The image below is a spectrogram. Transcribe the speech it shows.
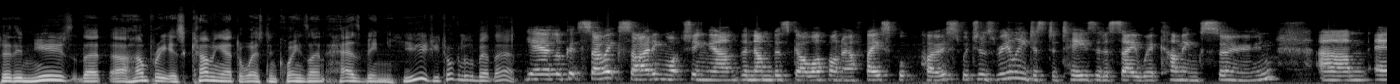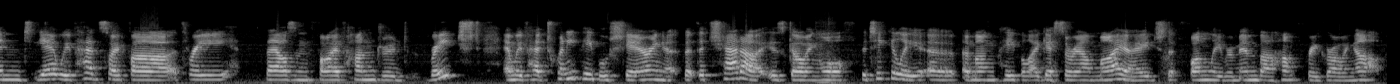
to the news that uh, Humphrey is coming out to Western Queensland has been huge. You talk a little about that. Yeah, look, it's so exciting watching um, the numbers go up on our Facebook post, which is really just a teaser to say we're coming soon. Um, and yeah, we've had so far 3,500 reached, and we've had 20 people sharing it. But the chatter is going off, particularly uh, among people, I guess, around my age that fondly remember Humphrey growing up.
